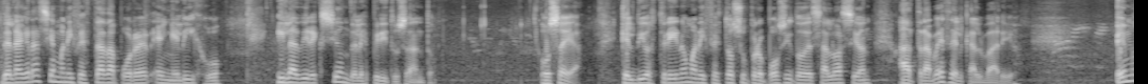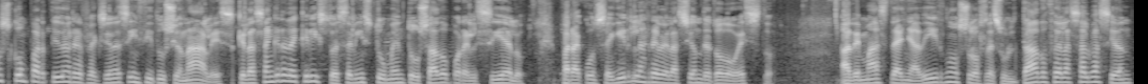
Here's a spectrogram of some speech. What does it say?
de la gracia manifestada por Él en el Hijo y la dirección del Espíritu Santo. O sea, que el Dios Trino manifestó su propósito de salvación a través del Calvario. Hemos compartido en reflexiones institucionales que la sangre de Cristo es el instrumento usado por el cielo para conseguir la revelación de todo esto además de añadirnos los resultados de la salvación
